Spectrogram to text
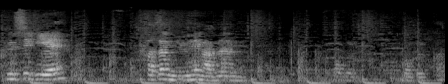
그 시기에 가장 유행하는 먹을, 먹을까?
